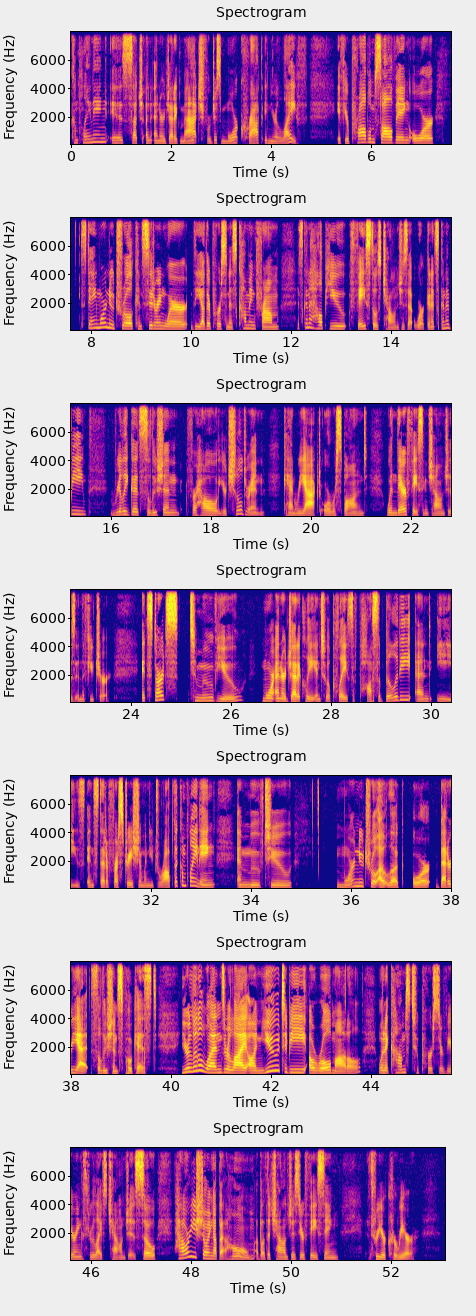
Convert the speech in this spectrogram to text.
Complaining is such an energetic match for just more crap in your life. If you're problem solving or staying more neutral, considering where the other person is coming from, it's going to help you face those challenges at work. And it's going to be really good solution for how your children can react or respond when they're facing challenges in the future. It starts to move you more energetically into a place of possibility and ease instead of frustration when you drop the complaining and move to more neutral outlook or better yet solutions focused your little ones rely on you to be a role model when it comes to persevering through life's challenges. So, how are you showing up at home about the challenges you're facing through your career?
